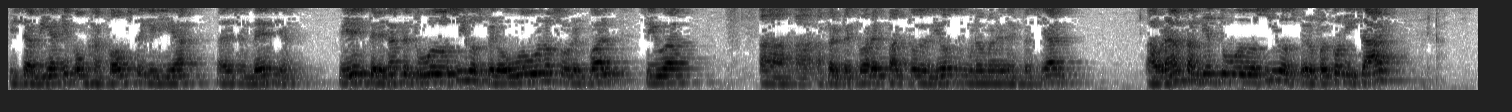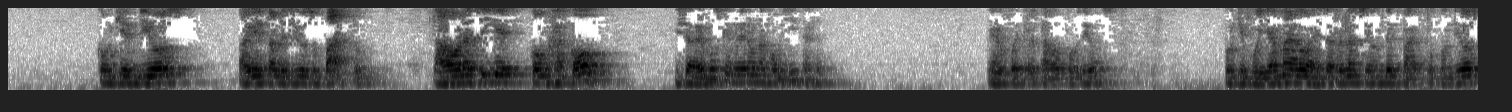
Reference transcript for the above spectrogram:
Y sabía que con Jacob seguiría la descendencia. Mire, interesante, tuvo dos hijos, pero hubo uno sobre el cual se iba a, a perpetuar el pacto de Dios en una manera especial. Abraham también tuvo dos hijos, pero fue con Isaac con quien Dios había establecido su pacto. Ahora sigue con Jacob. Y sabemos que no era una joyita, ¿no? Pero fue tratado por Dios. Porque fue llamado a esa relación de pacto con Dios.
